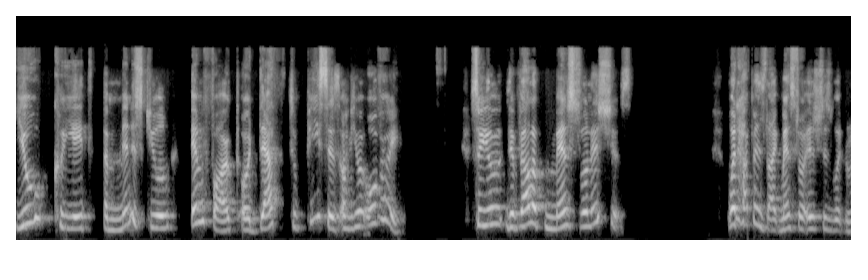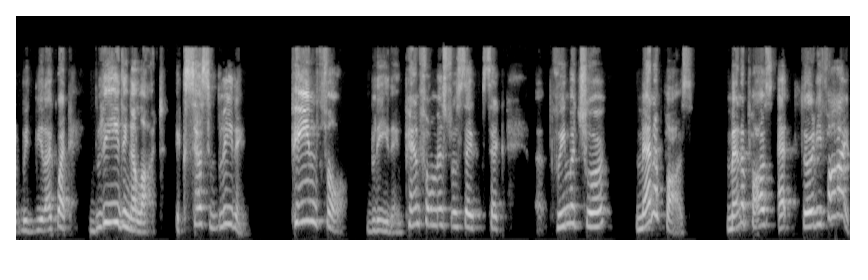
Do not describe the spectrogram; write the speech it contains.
You create a minuscule infarct or death to pieces of your ovary. So you develop menstrual issues. What happens like menstrual issues would, would be like what? Bleeding a lot, excessive bleeding, painful bleeding, painful menstrual cycle, uh, premature menopause, menopause at 35.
